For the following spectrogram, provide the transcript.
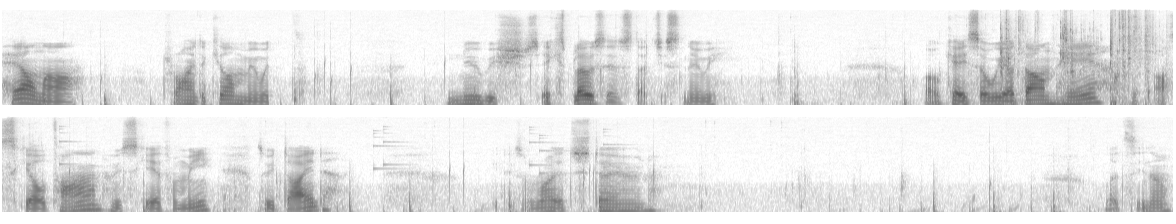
Hell nah. Trying to kill me with noobish explosives. That's just newbie. Okay, so we are down here with our skeleton who is scared from me. So he died. Get some redstone. Let's see now.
